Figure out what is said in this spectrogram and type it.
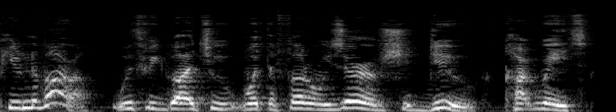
Peter Navarro with regard to what the Federal Reserve should do, cut rates,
